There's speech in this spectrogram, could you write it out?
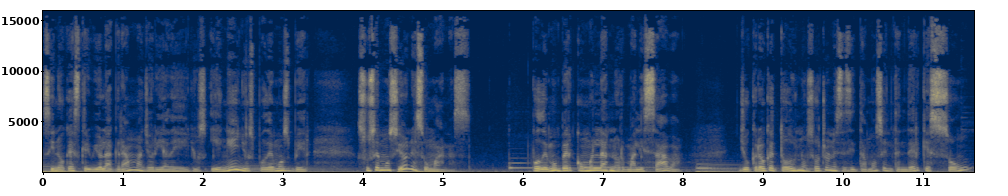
sino que escribió la gran mayoría de ellos y en ellos podemos ver sus emociones humanas. Podemos ver cómo él las normalizaba. Yo creo que todos nosotros necesitamos entender que son,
